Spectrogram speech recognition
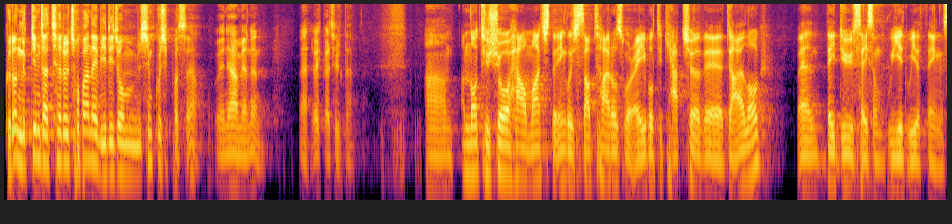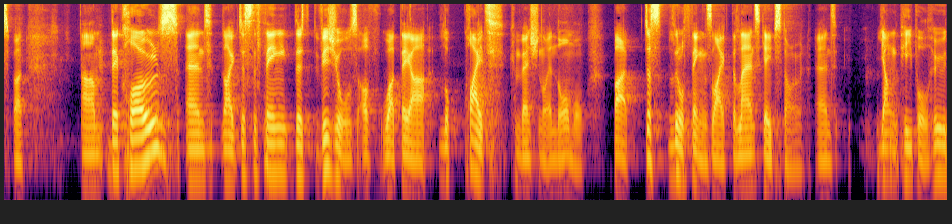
그런 느낌 자체를 초반에 미리 좀 심고 싶었어요. 왜냐하면은 예, 여기까지 일단. Um, I'm not too sure how much the English subtitles were able to capture their dialogue, and they do say some weird, weird things. But um, their clothes and like just the thing, the visuals of what they are look quite conventional and normal. But just little things like the landscape stone and young people who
